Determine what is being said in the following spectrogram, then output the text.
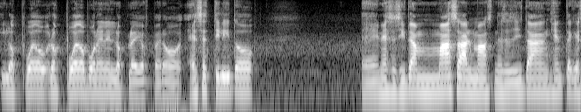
y los puedo, los puedo poner en los playoffs. Pero ese estilito eh, necesitan más armas, necesitan gente que,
